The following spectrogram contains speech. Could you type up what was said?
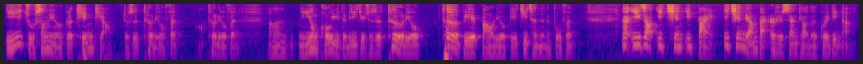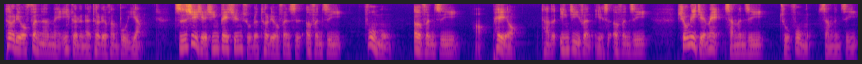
遗嘱上面有个天条，就是特留份，啊，特留份，呃，你用口语的理解就是特留特别保留给继承人的部分。那依照一千一百一千两百二十三条的规定啊，特留份呢，每一个人的特留份不一样，直系血亲卑亲属的特留份是二分之一，父母二分之一，好，配偶他的应继份也是二分之一，兄弟姐妹三分之一，祖父母三分之一。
